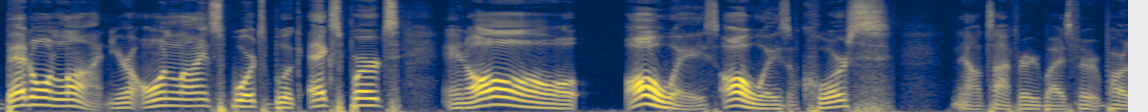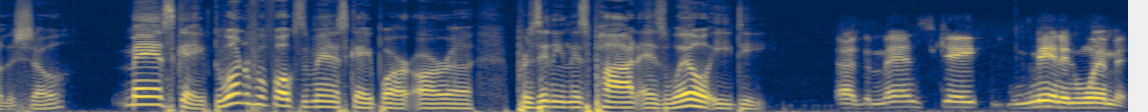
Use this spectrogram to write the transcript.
BetOnline, your online sportsbook experts, and all, always, always, of course. Now, time for everybody's favorite part of the show. Manscaped. The wonderful folks of Manscaped are, are uh, presenting this pod as well, ED. uh, the Manscaped men and women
